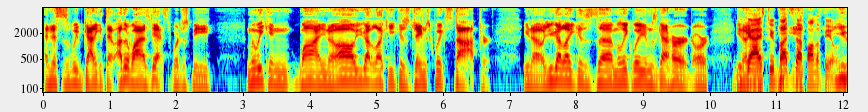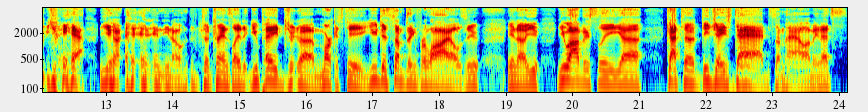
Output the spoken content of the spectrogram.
And this is, we've got to get that. Otherwise, yes, we'll just be, I mean, we can whine, you know, oh, you got lucky because James Quick stopped, or, you know, you got lucky because uh, Malik Williams got hurt, or, you, You know, guys do butt stuff on the field. You, you yeah, you, and, and, you know, to translate it, you paid uh, Marcus T. You did something for Lyles. You, you know, you, you obviously uh, got to DJ's dad somehow. I mean, that's,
